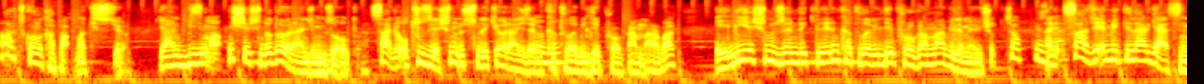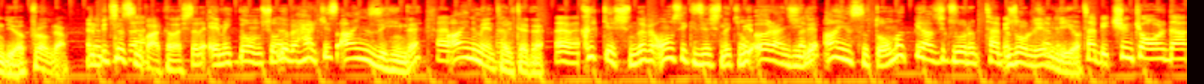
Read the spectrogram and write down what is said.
Artık onu kapatmak istiyor. Yani bizim 60 yaşında da öğrencimiz oldu. Sadece 30 yaşın üstündeki öğrencilerin katılabildiği programlar var. 50 yaşın üzerindekilerin katılabildiği programlar bile mevcut. Çok güzel. Hani sadece emekliler gelsin diyor program. Hani Çok bütün güzel. sınıf arkadaşları emekli olmuş oluyor ve herkes aynı zihinde, Evet. aynı mentalitede. Evet. 40 yaşında ve 18 yaşındaki bir Doğru. öğrenciyle Tabii. aynı sınıfta olmak birazcık zor, Tabii, zorlayabiliyor. Tabii, tabii. çünkü orada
